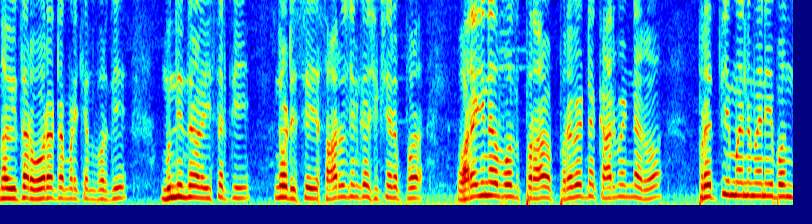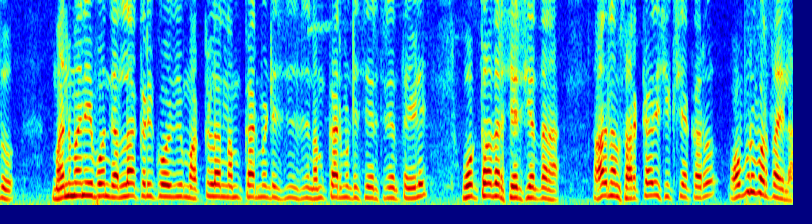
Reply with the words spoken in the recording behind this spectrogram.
ನಾವು ಈ ಥರ ಹೋರಾಟ ಮಾಡ್ಕೊಂಡು ಬರ್ತೀವಿ. ಮುಂದಿನ ಈ ಸರ್ತಿ ನೋಡಿ ಸಾರ್ವಜನಿಕ ಶಿಕ್ಷಣ ಪ್ರ ಹೊರಗಿನವ್ರು ಒಂದು ಪ್ರ ಪ್ರೈವೇಟ್ನ ಕಾರ್ಮೆಂಟ್ನವರು ಪ್ರತಿ ಮನೆ ಮನೆಗೆ ಬಂದು, ಮನೆ ಮನೆಗೆ ಬಂದು ಎಲ್ಲ ಕಡೆಗೆ ಹೋಗಿ ಮಕ್ಕಳನ್ನ ನಮ್ಮ ಕಾರ್ಮೆಂಟಿಗೆ ಸೇರಿಸಿ ನಮ್ಮ ಕಾರ್ಮೆಂಟ್ ಸೇರಿಸಿ ಅಂತ ಹೇಳಿ ಹೋಗ್ತಾ ಇದಾರೆ ಸೇರಿಸಿ ಅಂತಾನೆ. ಆದರೆ ನಮ್ಮ ಸರ್ಕಾರಿ ಶಿಕ್ಷಕರು ಒಬ್ಬರು ಬರ್ತಾಯಿಲ್ಲ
